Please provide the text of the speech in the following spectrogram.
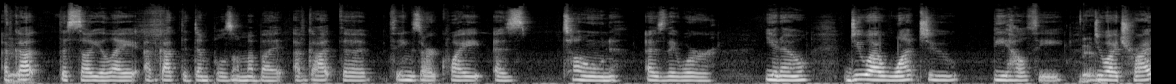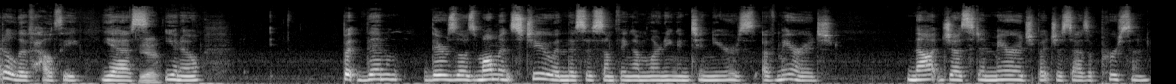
I've Yeah. got the cellulite, I've got the dimples on my butt, I've got the things aren't quite as tone as they were. You know, do I want to be healthy? Yeah. Do I try to live healthy? Yes. Yeah. You know, but then there's those moments too, and this is something I'm learning in 10 years of marriage. Not just in marriage, but just as a person.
